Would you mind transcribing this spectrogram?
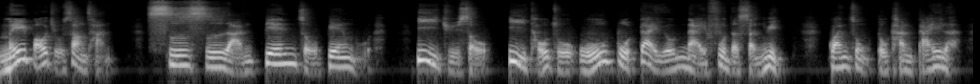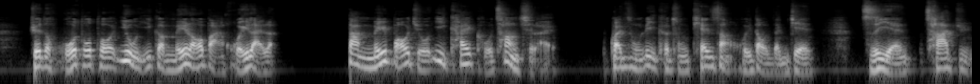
梅葆玖上场，丝丝然，边走边舞，一举手。一头足无不带有乃父的神韵，观众都看呆了，觉得活脱脱又一个梅老板回来了。但梅葆玖一开口唱起来，观众立刻从天上回到人间，直言差距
